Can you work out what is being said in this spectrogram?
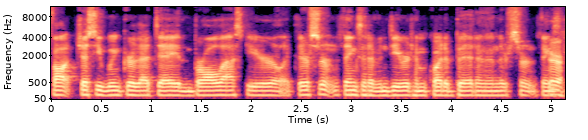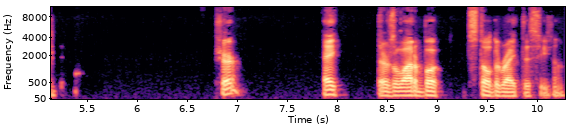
fought Jesse Winker that day in the Brawl last year. Like there's certain things that have endeared him quite a bit. And then there's certain things. Sure. sure. Hey, there's a lot of book still to write this season.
